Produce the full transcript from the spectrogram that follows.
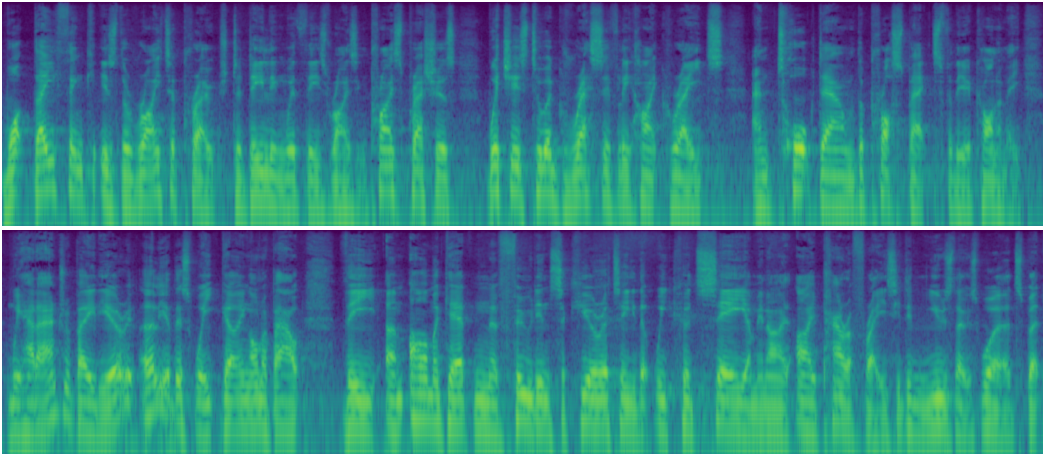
what they think is the right approach to dealing with these rising price pressures, which is to aggressively hike rates and talk down the prospects for the economy. And we had Andrew Bailey earlier this week going on about the um, Armageddon of food insecurity that we could see. I mean, I, I paraphrase, he didn't use those words, but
